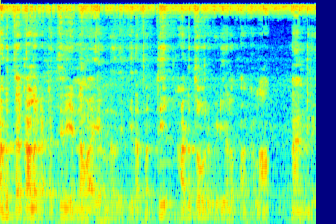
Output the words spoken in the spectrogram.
அடுத்த காலகட்டத்தில் என்னவாக இருந்தது இதை பற்றி அடுத்த ஒரு வீடியோவில் பார்க்கலாம். நன்றி.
